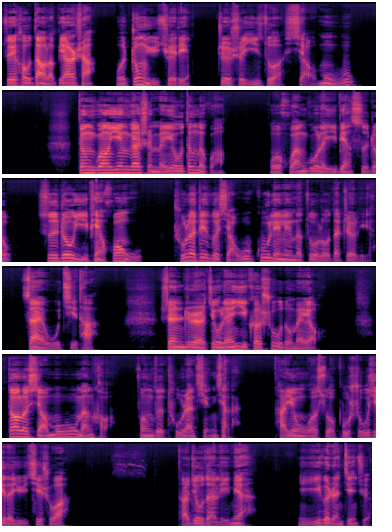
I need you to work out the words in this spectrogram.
最后到了边上，我终于确定这是一座小木屋。灯光应该是煤油灯的光。我环顾了一遍四周，四周一片荒芜，除了这座小屋孤零零地坐落在这里，再无其他，甚至就连一棵树都没有。到了小木屋门口，疯子突然停下来，他用我所不熟悉的语气说：“他就在里面。”你一个人进去，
